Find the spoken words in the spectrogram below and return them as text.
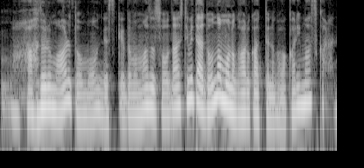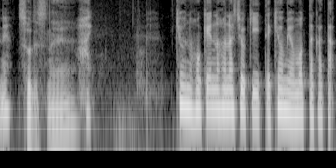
まあ、ハードルもあると思うんですけども、まず相談してみたらどんなものがあるかっていうのがわかりますからね。そうですね。はい。今日の保険の話を聞いて興味を持った方、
